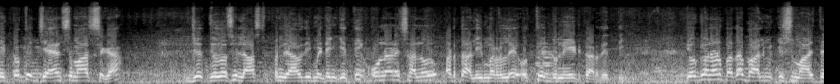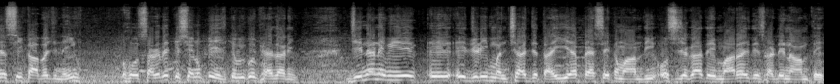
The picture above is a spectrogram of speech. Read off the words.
ਇੱਕ ਉੱਥੇ ਜੈਨ ਸਮਾਜ ਸੀਗਾ। ਜਦੋਂ ਅਸੀਂ ਲਾਸਟ ਪੰਜਾਬ ਦੀ ਮੀਟਿੰਗ ਕੀਤੀ ਉਹਨਾਂ ਨੇ ਸਾਨੂੰ 48 ਮਰਲੇ ਉੱਥੇ ਡੋਨੇਟ ਕਰ ਦਿੱਤੀ। ਕਿਉਂਕਿ ਉਹਨਾਂ ਨੂੰ ਪਤਾ ਵਾਲਮੀਕੀ ਸਮਾਜ ਤੇ ਅਸੀਂ ਕਾਬਜ ਨਹੀਂ ਹੋ। ਹੋ ਸਕਦੇ, ਕਿਸੇ ਨੂੰ ਭੇਜ ਕੇ ਵੀ ਕੋਈ ਫਾਇਦਾ ਨਹੀਂ। ਜਿਨ੍ਹਾਂ ਨੇ ਵੀ ਇਹ ਇਹ ਜਿਹੜੀ ਮਨਸ਼ਾ ਜਤਾਈ ਹੈ ਪੈਸੇ ਕਮਾਉਣ ਦੀ, ਉਸ ਜਗ੍ਹਾ ਤੇ ਮਹਾਰਾਜ ਦੇ ਸਾਡੇ ਨਾਮ ਤੇ,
